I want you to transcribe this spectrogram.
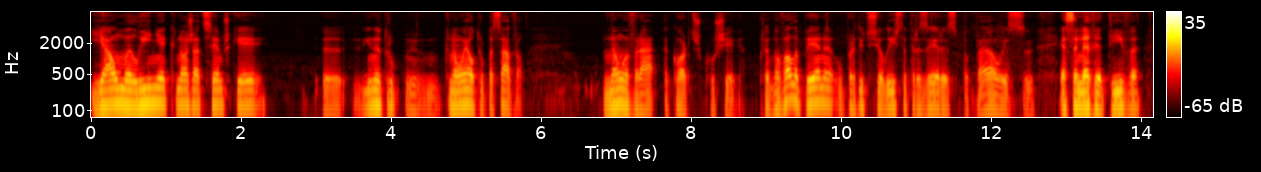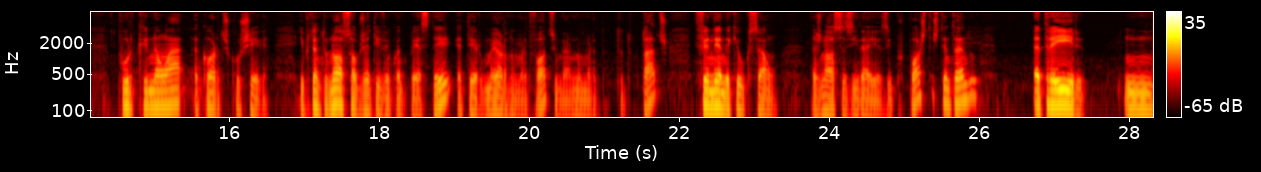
e há uma linha que nós já dissemos que é uh, que não é ultrapassável. Não haverá acordos com o Chega. Portanto, não vale a pena o Partido Socialista trazer esse papão, esse, essa narrativa porque não há acordos com o Chega. E, portanto, o nosso objetivo enquanto PSD é ter o maior número de votos, o maior número de deputados, defendendo aquilo que são as nossas ideias e propostas, tentando atrair um,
